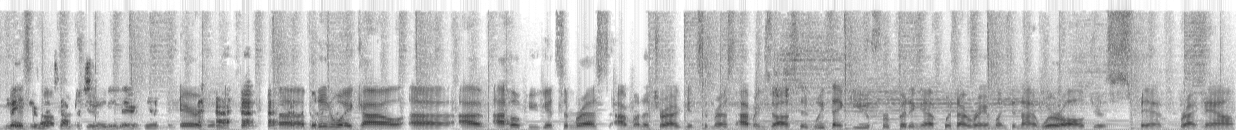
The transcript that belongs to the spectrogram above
major missed missed opportunity there. Terrible. Uh, but anyway, Kyle, uh, I, I hope you get some rest. I'm going to try to get some rest. I'm exhausted. We thank you for putting up with our rambling tonight. We're all just spent right now,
